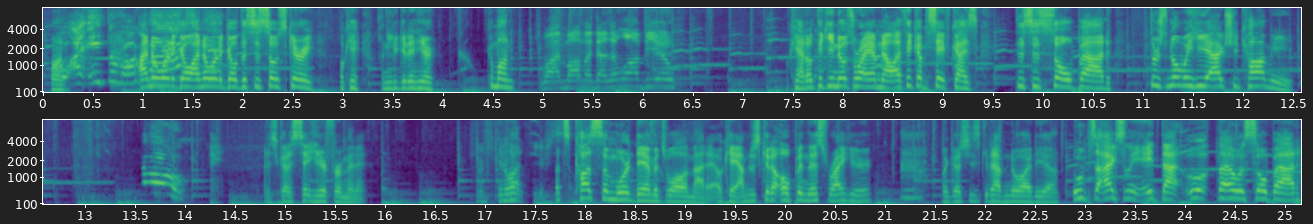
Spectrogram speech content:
Come on. Oh, I ate the rock. I know where to go. I know where to go. This is so scary. Okay, I need to get in here. Come on. Why mama doesn't love you. Okay, I don't think he knows where I am now. I think I'm safe, guys. This is so bad. There's no way he actually caught me. No. I just gotta sit here for a minute. You know what? Let's cause some more damage while I'm at it. Okay, I'm just gonna open this right here. Oh my gosh, she's gonna have no idea. Oops, I accidentally ate that. Oh, that was so bad.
